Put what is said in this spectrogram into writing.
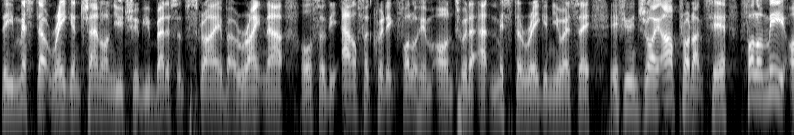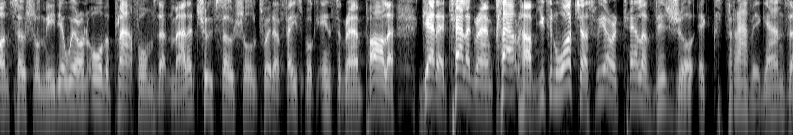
the Mr. Reagan channel on YouTube. You better subscribe right now. Also, the Alpha Critic. Follow him on Twitter at Mr. Reagan USA. If you enjoy our products here, follow me on social media. We're on all the platforms that matter Truth Social, Twitter, Facebook, Instagram, Parler, Gettr, Telegram, Clout Hub. You can watch us. We are a televisual extravaganza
